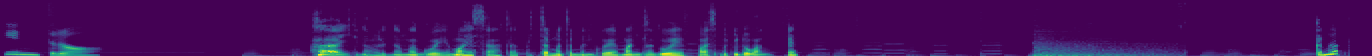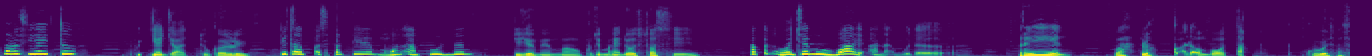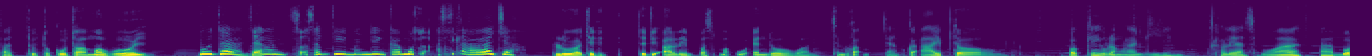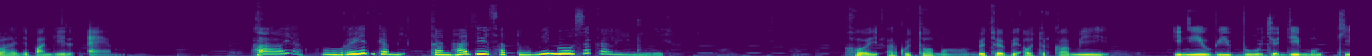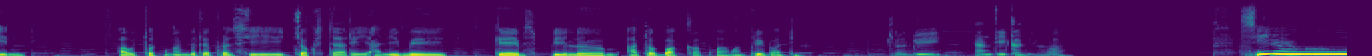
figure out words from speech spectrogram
Intro. Hai, kenalin nama gue Mahesa, tapi teman-teman gue manggil gue pas butuh doang, ya? Kenapa sih itu? Wignya jatuh kali. Dia tampak seperti memohon ampunan. Dia memang punya banyak dosa sih. Angkat wajahmu, wahai anak muda. Rin, wah loh, kok ada om botak? Gue salah satu tokoh utama, woi. Udah, jangan sok sedih, mending kamu sok asik aja. Lu aja di- jadi alim pas mau UN doang. Jangan buka, jangan buka aib dong. Oke, ulang lagi. Kalian semua ah, boleh dipanggil M. Hai, aku Rin, kami akan hadir satu minggu sekali. Hoi, aku Tomo. BTW autor kami ini Wibu, jadi mungkin autor mengambil referensi jokes dari anime, games, film, atau bahkan pengalaman pribadi. Jadi nantikan ya. See you.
